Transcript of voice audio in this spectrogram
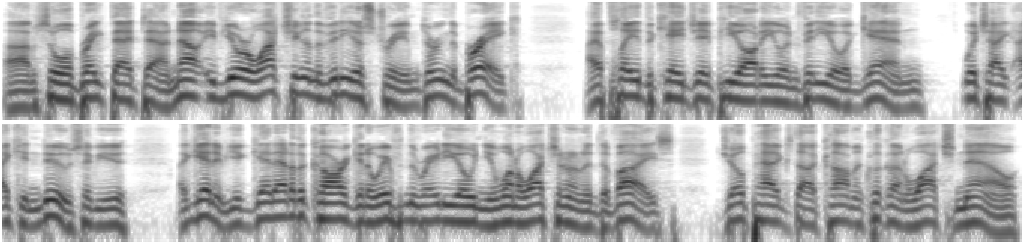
Um, so we'll break that down. Now, if you were watching on the video stream during the break, I played the KJP audio and video again, which I, I can do. So if you, again, if you get out of the car, get away from the radio, and you want to watch it on a device, joepags.com and click on watch now,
